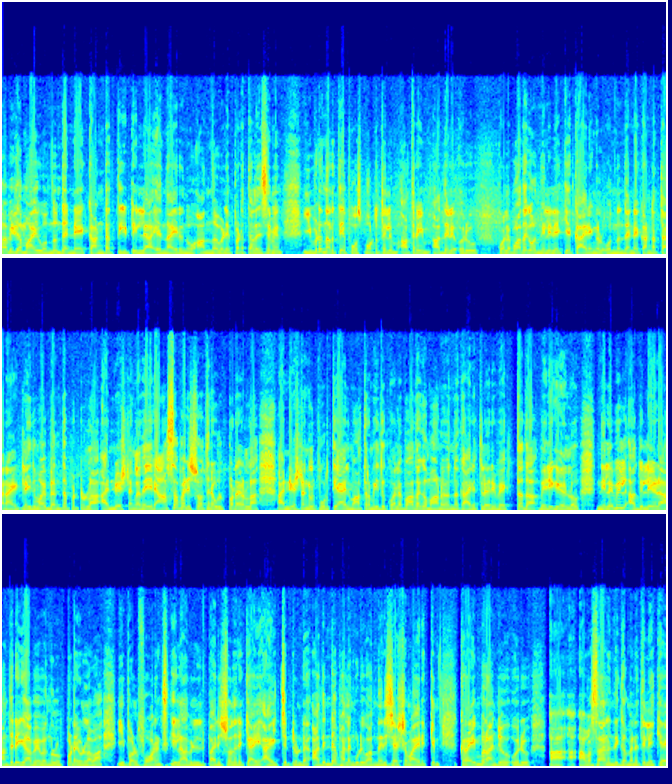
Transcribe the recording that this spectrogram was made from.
അസ്വാഭാവികമായി ഒന്നും തന്നെ കണ്ടെത്തിയിട്ടില്ല എന്നായിരുന്നു അന്ന് വെളിപ്പെടുത്തൽ. അതേസമയം ഇവിടെ നടത്തിയ പോസ്റ്റ്മോർട്ടത്തിലും അത്രയും അതിൽ ഒരു കൊലപാതക ഒന്നിലേക്ക് കാര്യങ്ങൾ ഒന്നും തന്നെ കണ്ടെത്താനായിട്ടില്ല. ഇതുമായി ബന്ധപ്പെട്ടുള്ള അന്വേഷണങ്ങൾ അതായത് രാസപരിശോധന ഉൾപ്പെടെയുള്ള അന്വേഷണങ്ങൾ പൂർത്തിയായാൽ മാത്രം ഇത് കൊലപാതകമാണോ എന്ന കാര്യത്തിൽ ഒരു വ്യക്തത വരികയുള്ളൂ. നിലവിൽ അതുല്യയുടെ ആന്തരിക അവയവങ്ങൾ ഉൾപ്പെടെയുള്ളവ ഇപ്പോൾ ഫോറൻസിക് ലാബിൽ പരിശോധനയ്ക്കായി അയച്ചിട്ടുണ്ട്. അതിന്റെ ഫലം കൂടി വന്നതിന് ശേഷമായിരിക്കും ക്രൈംബ്രാഞ്ച് ഒരു അവസാന നിഗമനത്തിലേക്ക്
